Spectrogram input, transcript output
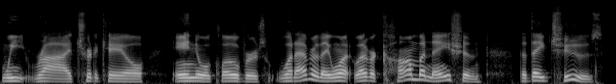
wheat, rye, triticale, annual clovers, whatever they want, whatever combination that they choose.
